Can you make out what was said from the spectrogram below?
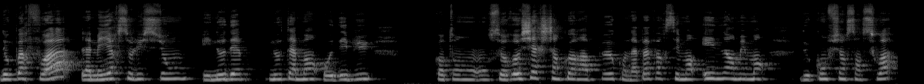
Donc parfois, la meilleure solution, et notamment au début, quand on, se recherche encore un peu, qu'on n'a pas forcément énormément de confiance en soi,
